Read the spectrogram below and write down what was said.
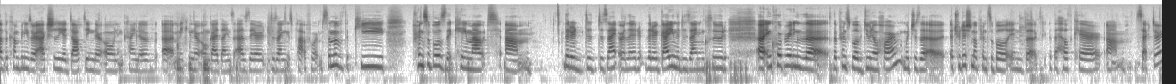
of the companies are actually adopting their own and kind of uh, making their own guidelines as they're designing these platforms. Some of the key principles that came out um, that are design or that, that are guiding the design include uh, incorporating the the principle of do no harm, which is a, a, a traditional principle in the the healthcare um, sector.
